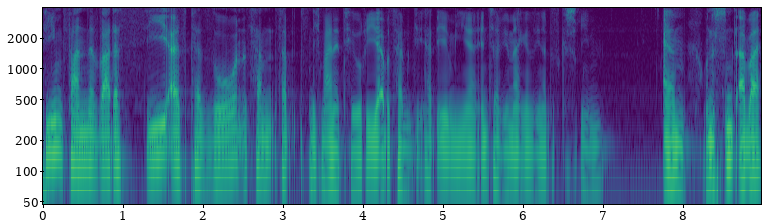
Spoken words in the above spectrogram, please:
theme fand, war, dass sie als Person, es haben, es hat- ist nicht meine Theorie, aber es haben, die, hat eben hier Interview Magazine hat es geschrieben. Ähm, und es stimmt aber,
